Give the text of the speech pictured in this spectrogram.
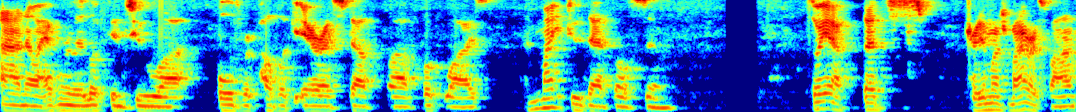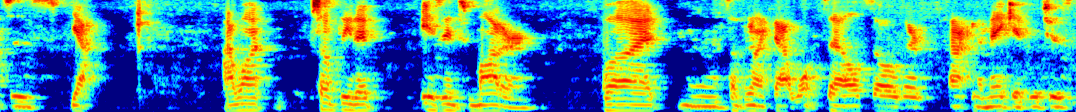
I don't know. I haven't really looked into uh, old Republic era stuff uh, book wise. I might do that though soon. So yeah, that's pretty much my response. Is yeah, I want something that isn't modern, but something like that won't sell, so they're not going to make it, which is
